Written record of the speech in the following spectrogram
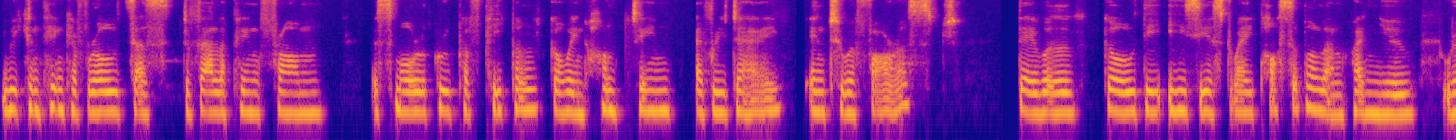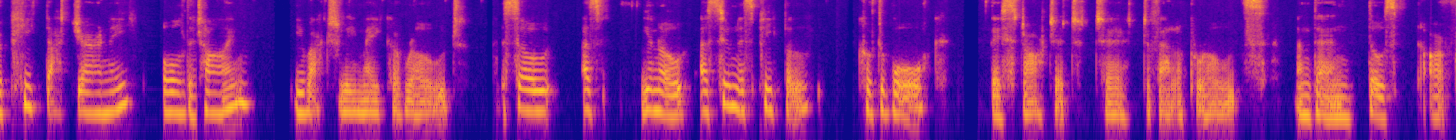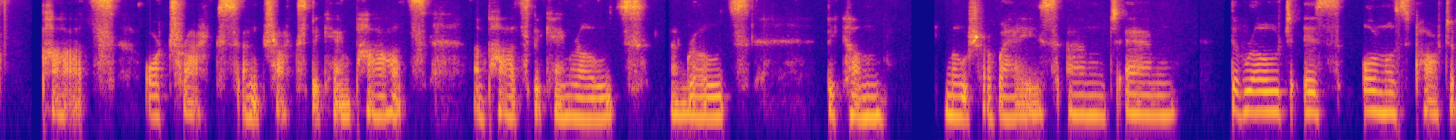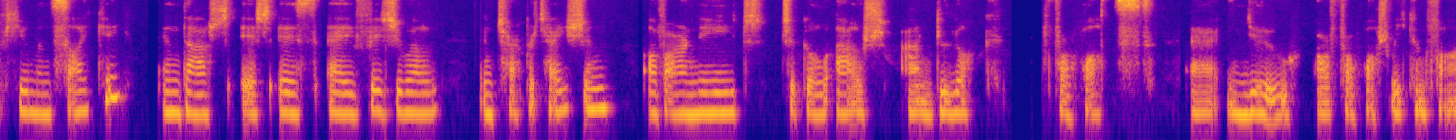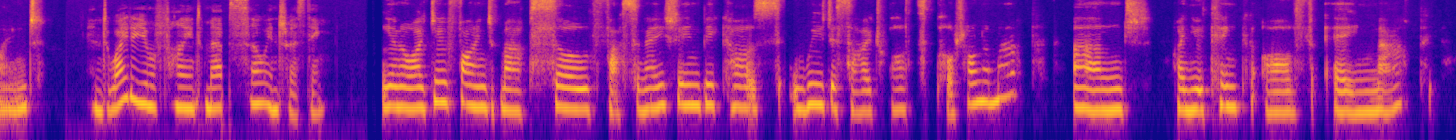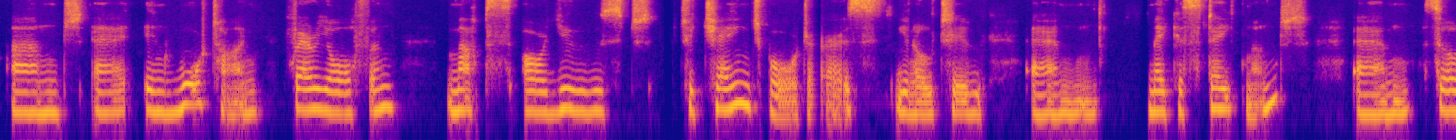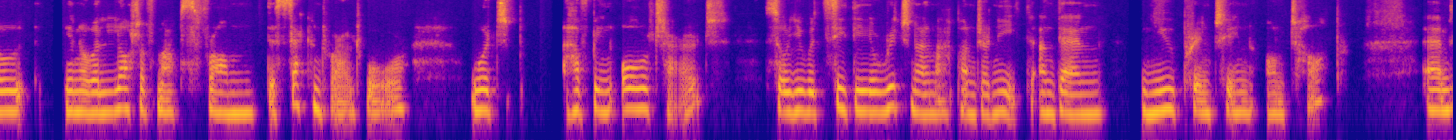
we can think of roads as developing from a small group of people going hunting every day into a forest. They will go the easiest way possible. And when you repeat that journey all the time, you actually make a road. So, as you know, as soon as people could walk, they started to develop roads. And then those are paths or tracks, and tracks became paths, and paths became roads, and roads become motorways, and um, the road is almost part of human psyche in that it is a visual interpretation of our need to go out and look for what's uh, new or for what we can find. And why do you find maps so interesting? You know, I do find maps so fascinating because we decide what's put on a map. And when you think of a map, and uh, in wartime, very often maps are used to change borders, you know, to um, make a statement. Um, so, you know, a lot of maps from the Second World War would have been altered. So you would see the original map underneath and then new printing on top. Um,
